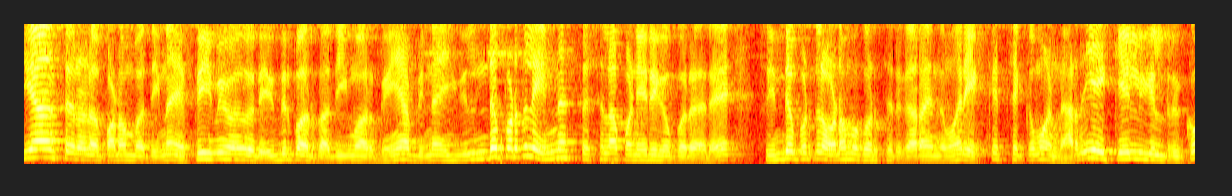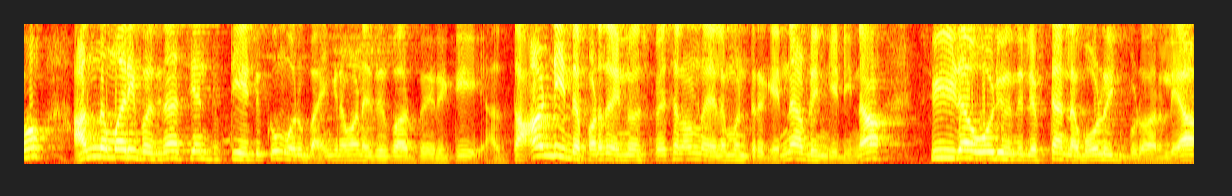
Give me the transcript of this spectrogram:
சியான் சாரோட படம் பார்த்தீங்கன்னா எப்பயுமே வந்து ஒரு எதிர்பார்ப்பு அதிகமாக இருக்கும். ஏன் அப்படின்னா இது இந்த படத்தில் என்ன ஸ்பெஷலாக பண்ணியிருக்க போறாரு? ஸோ இந்த படத்தில் உடம்பு குறைச்சிருக்காரா? இந்த மாதிரி எக்கச்சக்கமாக நிறைய கேள்விகள் இருக்கும். அந்த மாதிரி பார்த்தீங்கன்னா சியான் ஃபிஃப்டி எயிட்டுக்கும் ஒரு பயங்கரமான எதிர்பார்ப்பு இருக்கு. அது தாண்டி இந்த படத்தில் இன்னொரு ஸ்பெஷலான எலமெண்ட் இருக்கு. என்ன அப்படின்னு கேட்டிங்கன்னா ஸ்பீடாக ஓடி வந்து லெஃப்ட் ஹேண்டில் பவுலிங் போடுவார் இல்லையா?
